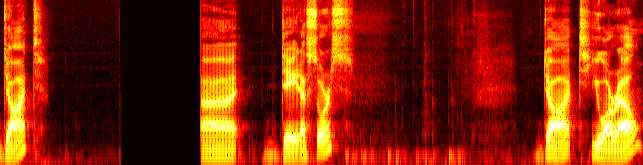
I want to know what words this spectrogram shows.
dot uh, data source dot URL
